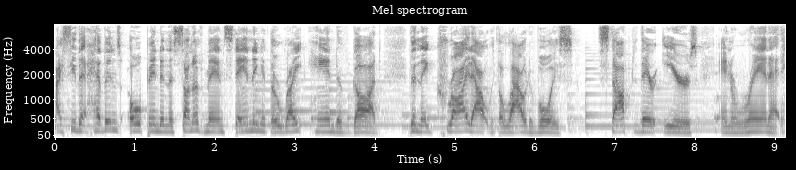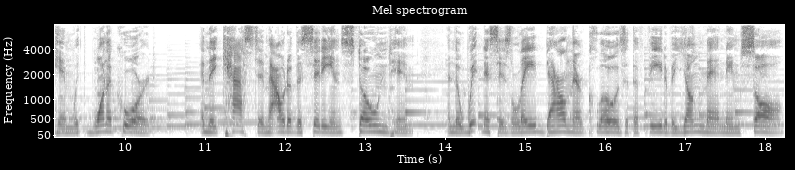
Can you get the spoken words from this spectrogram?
I see the heavens opened and the Son of Man standing at the right hand of God. Then they cried out with a loud voice, stopped their ears, and ran at him with one accord. And they cast him out of the city and stoned him and the witnesses laid down their clothes at the feet of a young man named Saul.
